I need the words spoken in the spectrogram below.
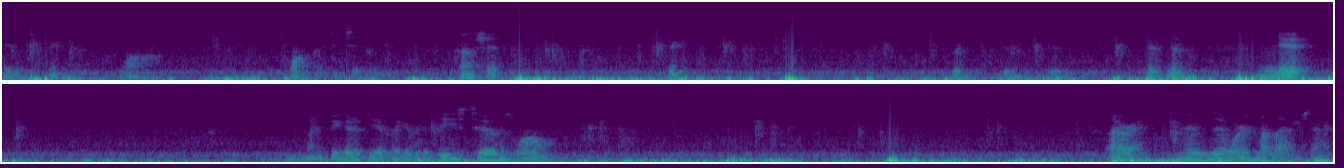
two, three. One, one, two. Oh shit. No. Might be a good idea if I get rid of these two as well. Alright, and then where's my ladders at?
